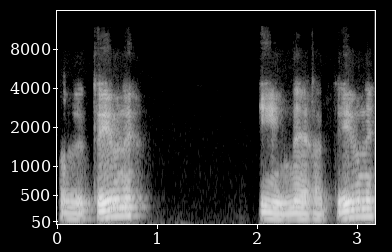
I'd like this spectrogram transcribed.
позитивних і негативних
